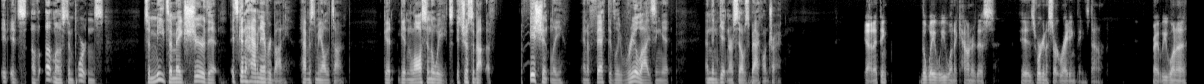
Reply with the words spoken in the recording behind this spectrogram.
it, it's of utmost importance to me to make sure that it's going to happen to everybody. It happens to me all the time. Get getting lost in the weeds. It's just about efficiently and effectively realizing it and then getting ourselves back on track. Yeah, and I think the way we want to counter this is we're going to start writing things down. Right? We want to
